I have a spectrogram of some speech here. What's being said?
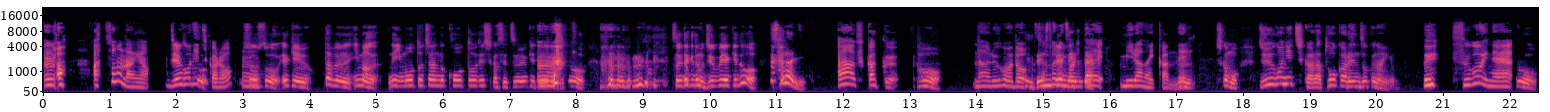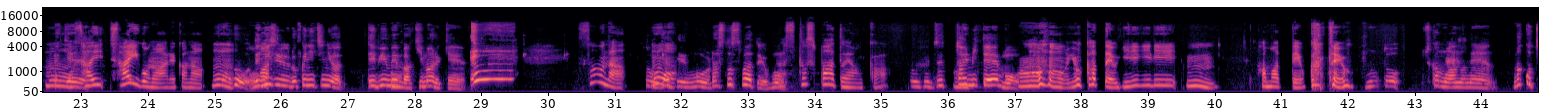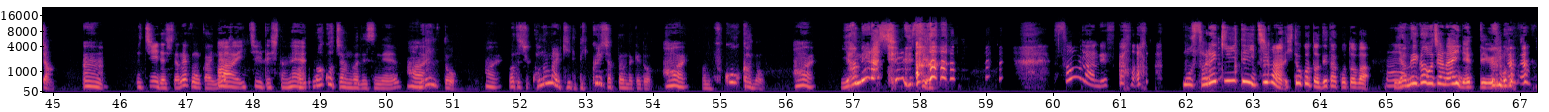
うん、あ、あ、そうなんや。15日から？そうそう。やけん多分今ね妹ちゃんの口頭でしか説明受けてないけど、それだけでも十分やけどさらに。あ、深く。そなるほど。全あそれ絶対見らないかんう、ね。うん、しかも15日から10日連続なんよ。え、すごいね。そう。もうやけん。最最後のあれかな。もうそう。で終わ26日にはデビューメンバー決まるけん、そうなん。そうもうやけんもうラストスパートよもラストスパートやんか。う絶対見て、もううん、よかったよ。ギリギリ、うん。ハマってよかったよ。本当しかもあのねまこちゃんうん。1位でしたね今回ね、はい、1位でしたね。あのまこちゃんがですね、はい。なんとはい。私この前聞いてびっくりしちゃったんだけどはい。あの福岡のはい。やめらしいんですよ そうなんですか？もうそれ聞いて一番一言出た言葉、うん。やめ顔じゃないねっていう もう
